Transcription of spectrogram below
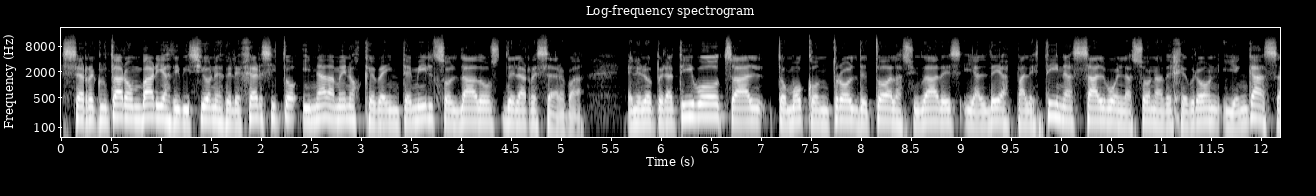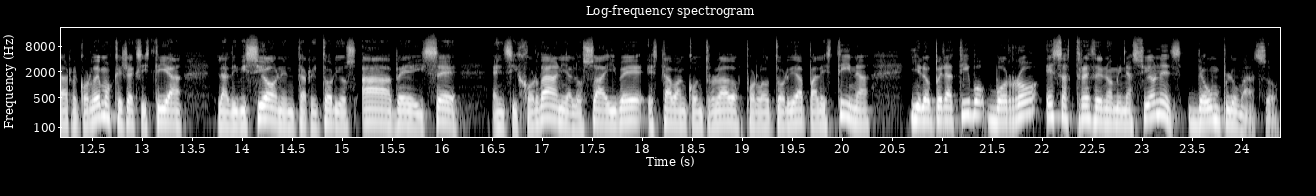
Se reclutaron varias divisiones del ejército y nada menos que 20.000 soldados de la reserva. En el operativo, Tzal tomó control de todas las ciudades y aldeas palestinas, salvo en la zona de Hebrón y en Gaza. Recordemos que ya existía la división en territorios A, B y C. En Cisjordania, los A y B estaban controlados por la autoridad palestina y el operativo borró esas tres denominaciones de un plumazo.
